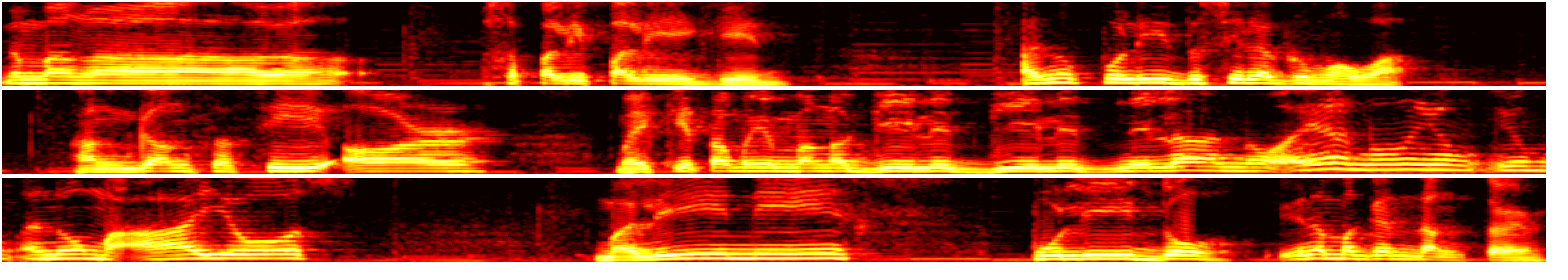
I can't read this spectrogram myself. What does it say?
ng mga sa palipaligid. Ano pulido sila gumawa? Hanggang sa CR, may kita mo yung mga gilid-gilid nila, no? Ayan, no? Yung, yung ano, maayos, malinis, pulido. Yun ang magandang term.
